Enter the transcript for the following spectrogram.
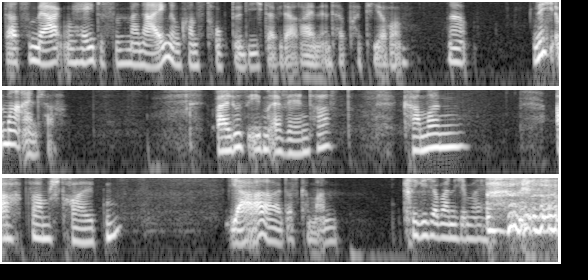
da zu merken, hey, das sind meine eigenen Konstrukte, die ich da wieder rein interpretiere. Ja. Nicht immer einfach. Weil du es eben erwähnt hast, kann man achtsam streiten? Ja, das kann man. Kriege ich aber nicht immer hin.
